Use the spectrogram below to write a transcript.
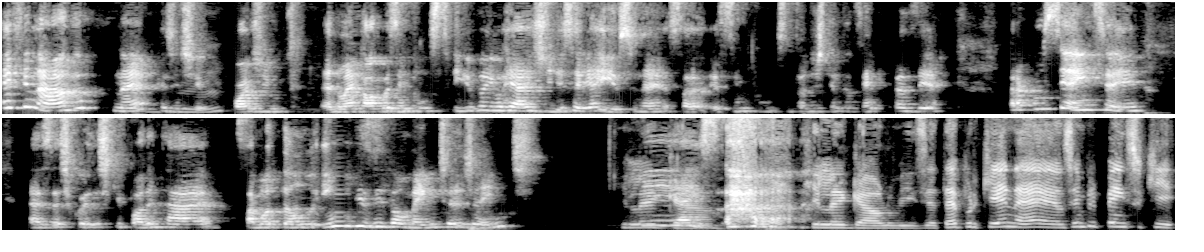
refinado, né? Que a gente uhum. pode, é, não é aquela coisa impulsiva, e o reagir seria isso, né? Essa, esse impulso. Então a gente tenta sempre trazer para a consciência aí essas coisas que podem estar sabotando invisivelmente a gente que legal. É que legal, Luiz. Até porque, né, eu sempre penso que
